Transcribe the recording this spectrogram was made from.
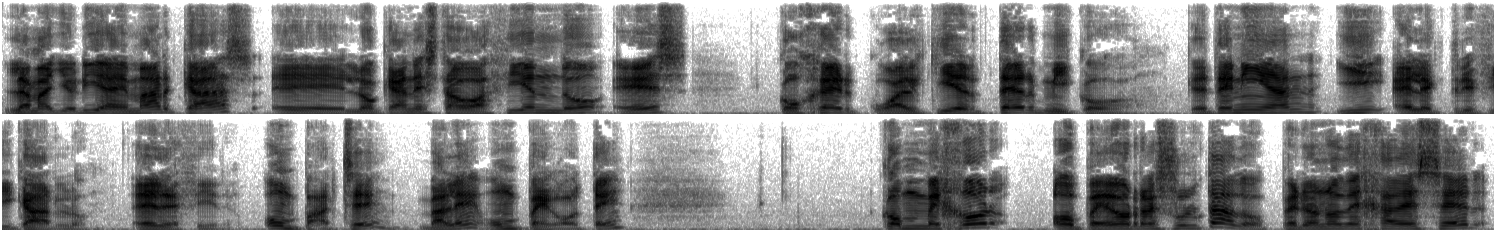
La mayoría de marcas eh, lo que han estado haciendo es coger cualquier térmico que tenían y electrificarlo. Es decir, un parche, ¿vale? Un pegote. Con mejor o peor resultado, pero no deja de ser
